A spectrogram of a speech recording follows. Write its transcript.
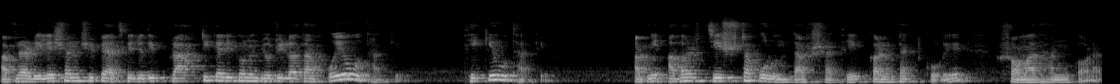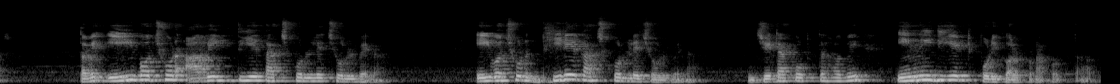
আপনার রিলেশনশিপে আজকে যদি প্র্যাকটিক্যালি কোনো জটিলতা হয়েও থাকে, থেকেও থাকে, আপনি আবার চেষ্টা করুন তার সাথে কন্ট্যাক্ট করে সমাধান করার। তবে এই বছর আবেগ দিয়ে কাজ করলে চলবে না। এই বছর ধীরে কাজ করলে চলবে না। যেটা করতে হবে ইমিডিয়েট পরিকল্পনা করতে হবে।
